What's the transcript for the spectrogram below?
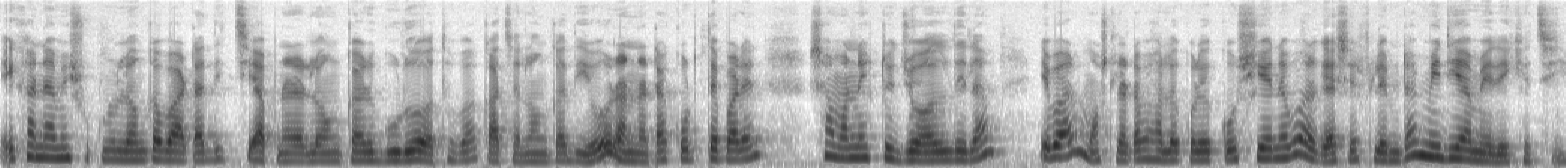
এখানে আমি শুকনো লঙ্কা বাটা দিচ্ছি। আপনারা লঙ্কার গুঁড়ো অথবা কাঁচা লঙ্কা দিয়েও রান্নাটা করতে পারেন। সামান্য একটু জল দিলাম। এবার মশলাটা ভালো করে কষিয়ে নেব আর গ্যাসের ফ্লেমটা মিডিয়ামে রেখেছি।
